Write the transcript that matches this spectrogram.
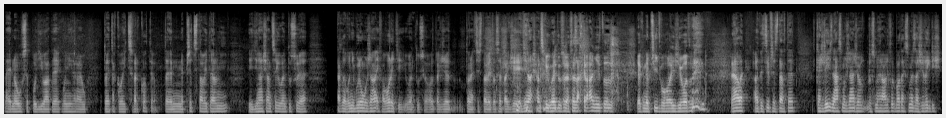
najednou se podíváte, jak oni hrajou. To je takový cvrkot, jo. to je nepředstavitelný. Jediná šance Juventusu je, Takhle oni budou možná i favoriti Juventus, jo? takže to nechci stavit zase tak, že jediná šance Juventusu, jak se zachránit, to, jak nepřijít voholej život. ne, ale, ale teď si představte, každý z nás možná, že kdo jsme hráli fotbal, tak jsme zažili, když,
